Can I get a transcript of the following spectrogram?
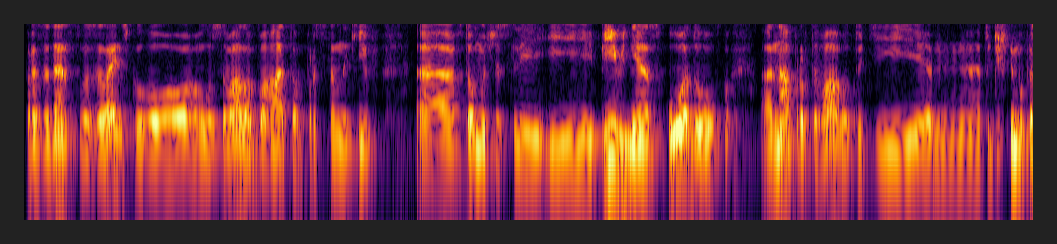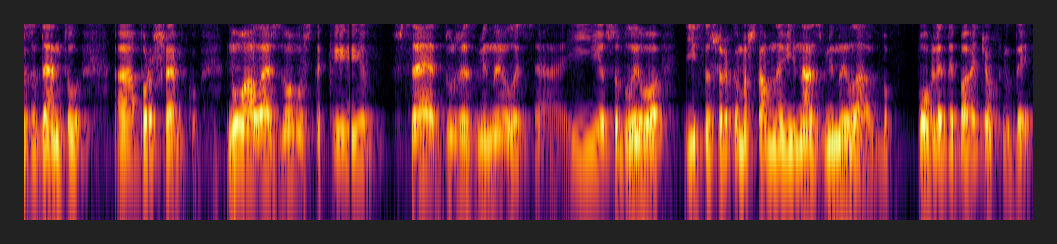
президентство Зеленського голосувало багато представників, е, в тому числі і півдня, сходу, е, на противагу тоді тодішньому президенту е, Порошенку. Ну але ж знову ж таки все дуже змінилося, і особливо дійсно широкомасштабна війна змінила погляди багатьох людей.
